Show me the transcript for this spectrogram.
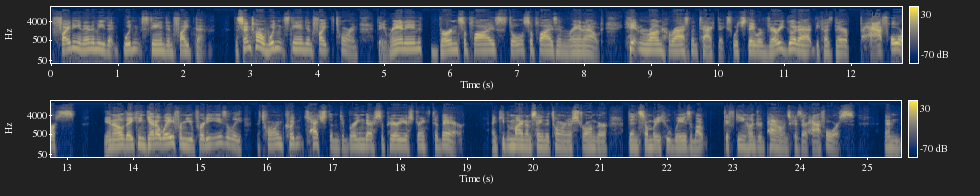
fighting an enemy that wouldn't stand and fight them. The Centaur wouldn't stand and fight the Tauren. They ran in, burned supplies, stole supplies, and ran out. Hit and run harassment tactics, which they were very good at because they're half horse. You know, they can get away from you pretty easily. The Tauren couldn't catch them to bring their superior strength to bear. And keep in mind, I'm saying the Tauren are stronger than somebody who weighs about 1,500 pounds because they're half horse. And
